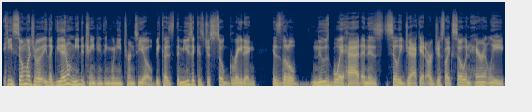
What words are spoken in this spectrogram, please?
he's so much of a, like, they don't need to change anything when he turns heel because the music is just so grating his little newsboy hat and his silly jacket are just like so inherently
